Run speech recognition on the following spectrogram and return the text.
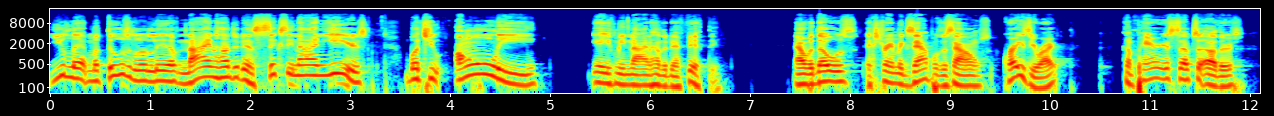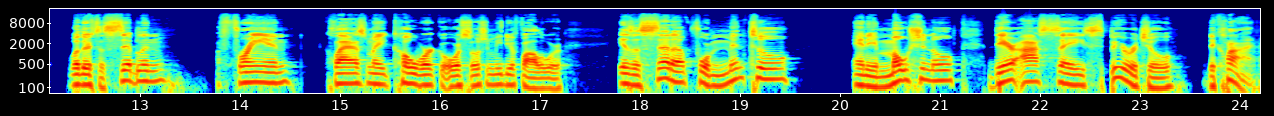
you let Methuselah live 969 years, but you only gave me 950? Now, with those extreme examples, it sounds crazy, right? Comparing yourself to others, whether it's a sibling, a friend, classmate, coworker, or social media follower, is a setup for mental and emotional, dare I say, spiritual decline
